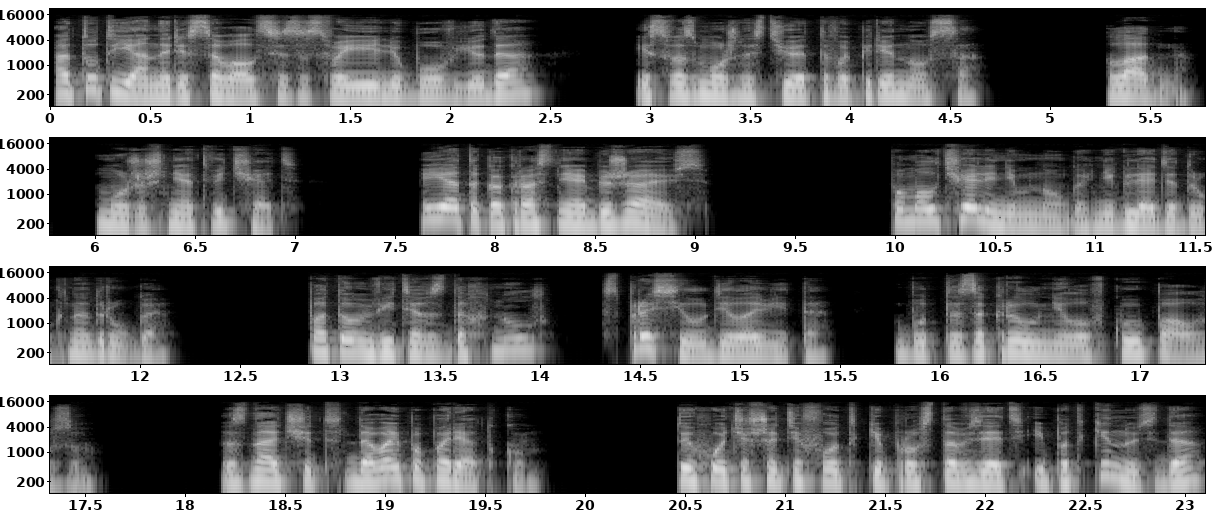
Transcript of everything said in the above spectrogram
А тут я нарисовался со своей любовью, да? И с возможностью этого переноса. Ладно, Можешь не отвечать. Я-то как раз не обижаюсь. Помолчали немного, не глядя друг на друга. Потом Витя вздохнул, спросил деловито, будто закрыл неловкую паузу. «Значит, давай по порядку. Ты хочешь эти фотки просто взять и подкинуть, да?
